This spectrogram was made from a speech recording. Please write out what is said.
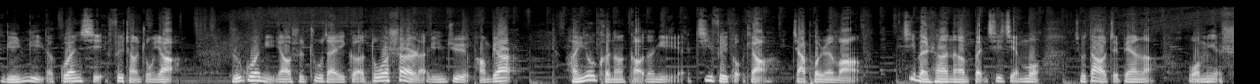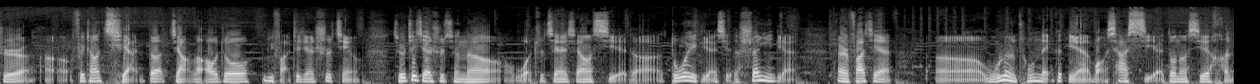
邻里的关系非常重要。如果你要是住在一个多事儿的邻居旁边儿，很有可能搞得你鸡飞狗跳、家破人亡。基本上呢，本期节目就到这边了。我们也是呃非常浅的讲了澳洲律法这件事情。其实这件事情呢，我之前想写的多一点，写的深一点，但是发现，呃，无论从哪个点往下写，都能写很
